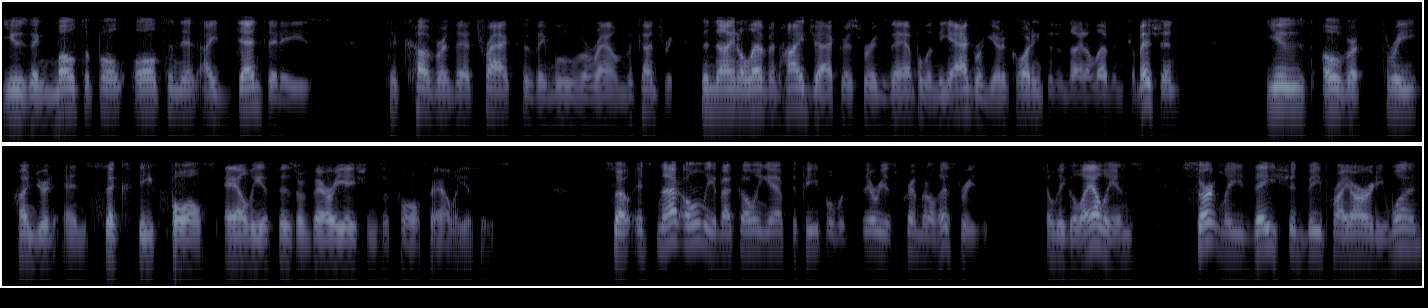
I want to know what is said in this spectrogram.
using multiple alternate identities to cover their tracks as they move around the country. The 9 11 hijackers, for example, in the aggregate, according to the 9 11 Commission, used over 360 false aliases or variations of false aliases. So it's not only about going after people with serious criminal histories, illegal aliens. Certainly, they should be priority one,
